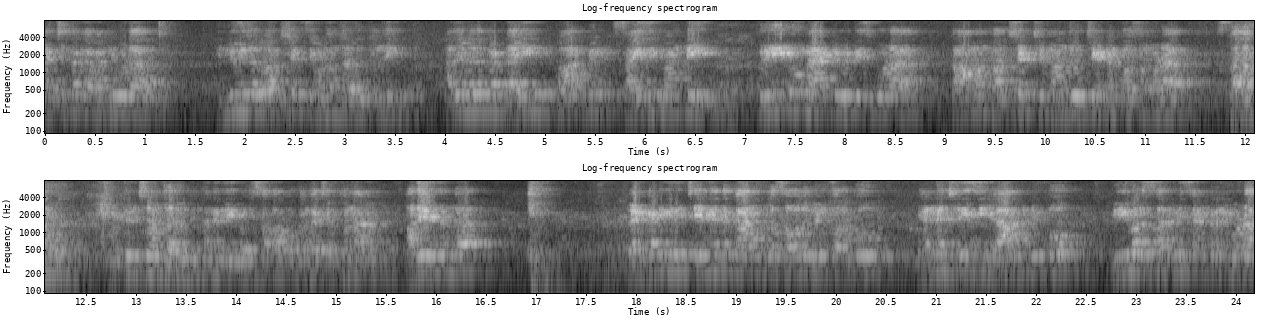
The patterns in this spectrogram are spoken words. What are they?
ఖచ్చితంగా అవన్నీ కూడా ఇండివిజువల్ వర్క్ షీట్స్ ఇవ్వడం జరుగుతుంది. అదేవిధంగా డై వార్పింగ్ సైజింగ్ వంటి ప్రీ రూమ్ యాక్టివిటీస్ కూడా కామన్ వర్క్ షీట్స్ మంజూరు చేయడం కోసం కూడా స్థలము గుర్తించడం జరుగుతుందనేది ఈరోజు సభాముఖంగా చెప్తున్నాను. అదేవిధంగా వెంకటగిరి చేనేత కార్మికుల సౌలభ్యం కొరకు NHDC yarn depot weaver service సెంటర్ని కూడా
